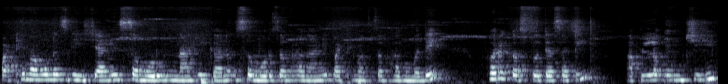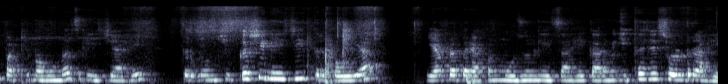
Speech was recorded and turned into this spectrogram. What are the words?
पाठीमागूनच घ्यायची आहे समोरून नाही कारण समोरचा भाग आणि पाठीमागचा भागमध्ये फरक असतो. त्यासाठी आपल्याला उंची ही पाठीमागूनच घ्यायची आहे. तर उंची कशी घ्यायची तर पाहूया. या प्रकारे आपण मोजून घ्यायचं आहे कारण इथं जे शोल्डर आहे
